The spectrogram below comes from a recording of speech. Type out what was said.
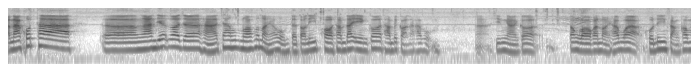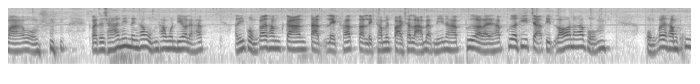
อนาคตถ้าเอ่องานเยอะก็จะหาจ้างลูกน้องสักหน่อยครับผม แต่ตอนนี้พอทำได้เองก็ทำไปก่อนนะครับผมอ่าชิ้นงานก็ต้องรอกันหน่อยครับว่าคนที่สั่งเข้ามาครับผม ก็จะช้านิดนึงครับผมทำคนเดียวแหละครับ อันนี้ผมก็ทำการตัดเหล็กครับ ตัดเหล็กทำเป็นปากฉลามแบบนี้นะครับ เพื่ออะไรครับ เพื่อที่จะติดล้อนะครับผม ผมก็จะทำคู่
